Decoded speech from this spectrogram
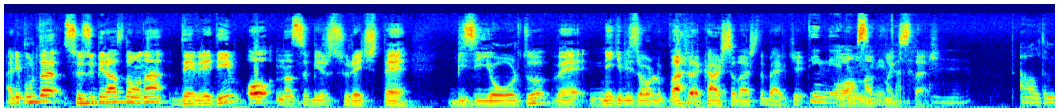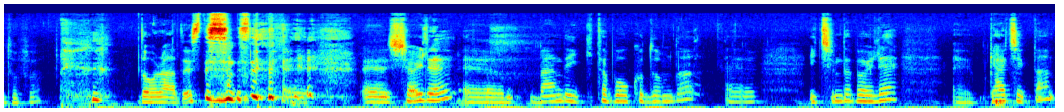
Hani burada sözü biraz da ona devredeyim. O nasıl bir süreçte bizi yoğurdu ve ne gibi zorluklarla karşılaştı belki Dinleyelim o anlatmak Simita. ister. Aldım topu. Doğru adrestesiniz. Ee, şöyle e, ben de kitabı okuduğumda e, içimde böyle e, gerçekten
